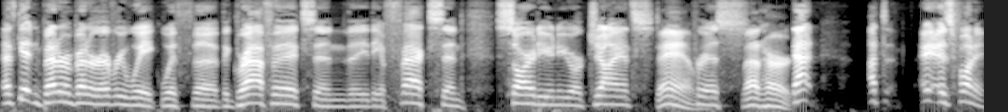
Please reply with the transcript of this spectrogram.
That's getting better and better every week with the the graphics and the, the effects. And sorry to your New York Giants. Damn, Chris. that hurt. That t- it's funny.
